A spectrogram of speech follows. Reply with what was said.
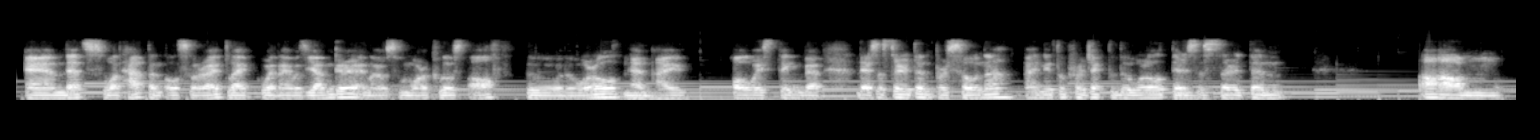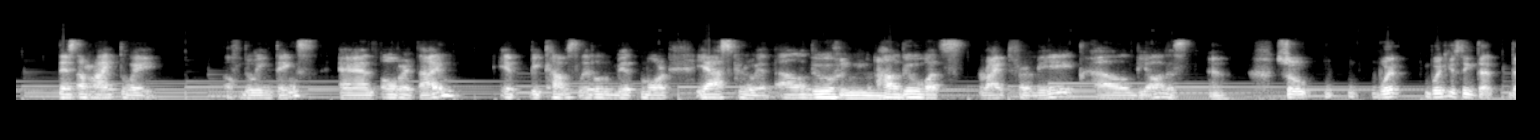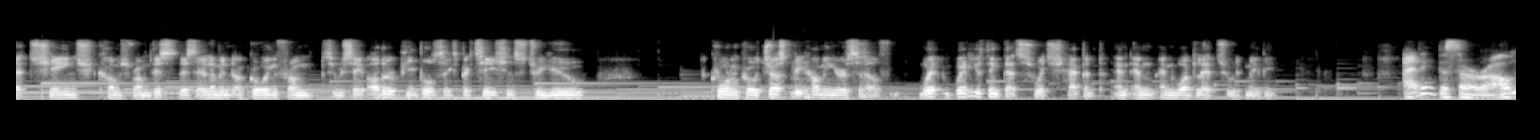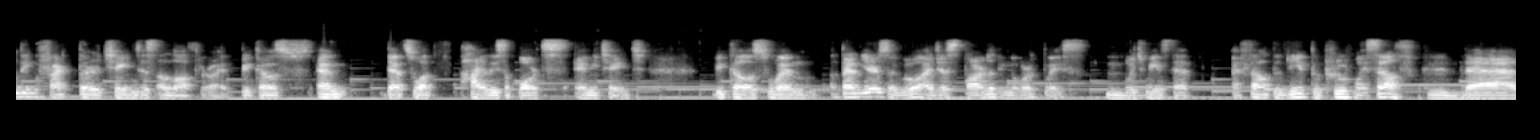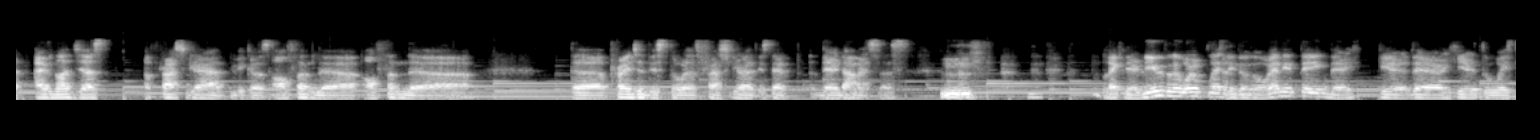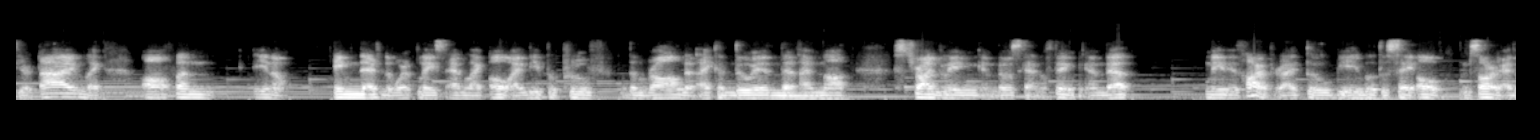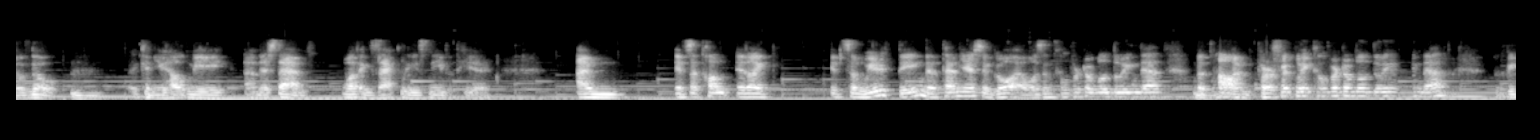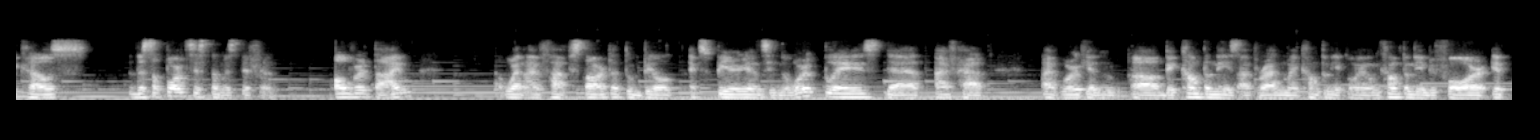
And that's what happened also, right? Like when I was younger and I was more closed off to the world, Mm. and I always think that there's a certain persona I need to project to the world. There's a certain um there's a right way of doing things. And over time it becomes a little bit more, yeah, screw it. I'll do Mm. I'll do what's right for me. I'll be honest. Yeah so, where where do you think that that change comes from? This this element of going from, so we say, other people's expectations to you, quote unquote, just Mm. becoming yourself. Where where do you think that switch happened, and and and what led to it, maybe? I think the surrounding factor changes a lot, right? Because, and that's what highly supports any change. Because when 10 years ago, I just started in the workplace, Mm. which means that I felt the need to prove myself Mm. that I'm not just a fresh grad because often the often the the prejudice towards fresh grad is that they're dumbasses. Mm. like they're new to the workplace they don't know anything they're here they're here to waste your time like often you know came there to the workplace and like oh i need to prove them wrong that i can do it that i'm not struggling and those kind of thing. And that made it hard right to be able to say oh i'm sorry i don't know. Mm. can you help me understand what exactly is needed here i'm it's a con like it's a weird thing that 10 years ago i wasn't comfortable doing that but now i'm perfectly comfortable doing that because the support system is different over time when i have started to build experience in the workplace that i've had i've worked in uh, big companies i've ran my company my own company before it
